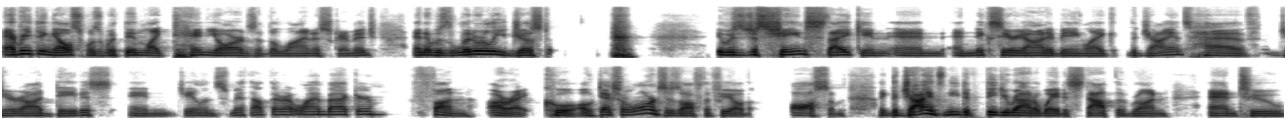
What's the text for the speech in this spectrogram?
Everything else was within like 10 yards of the line of scrimmage. And it was literally just it was just Shane Steichen and and Nick Sirianni being like, the Giants have Jarrad Davis and Jaylon Smith out there at linebacker. Fun. All right, cool. Oh, Dexter Lawrence is off the field. Awesome. Like the Giants need to figure out a way to stop the run and to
